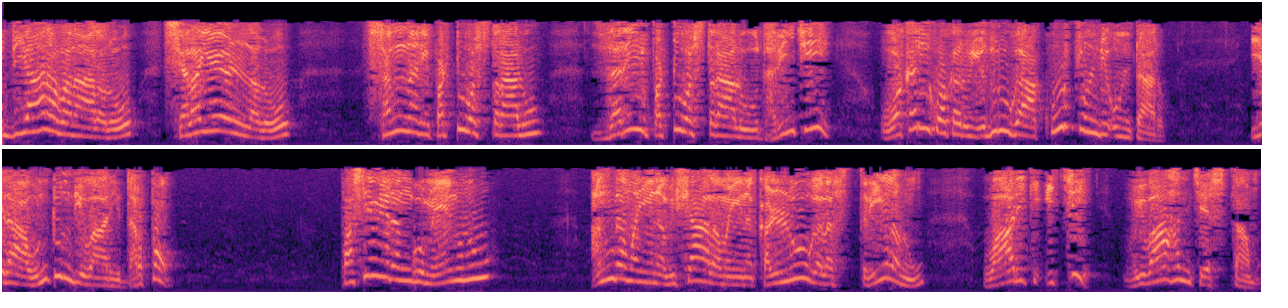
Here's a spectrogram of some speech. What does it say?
ఉద్యానవనాలలో శలయేళ్లలో సన్నని పట్టు వస్త్రాలు జరీ పట్టు వస్త్రాలు ధరించి ఒకరికొకరు ఎదురుగా కూర్చుండి ఉంటారు. ఇలా ఉంటుంది వారి దర్పం. పసిమి రంగు మేనులు అందమైన విశాలమైన కళ్ళు గల స్త్రీలను వారికి ఇచ్చి వివాహం చేస్తాము.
